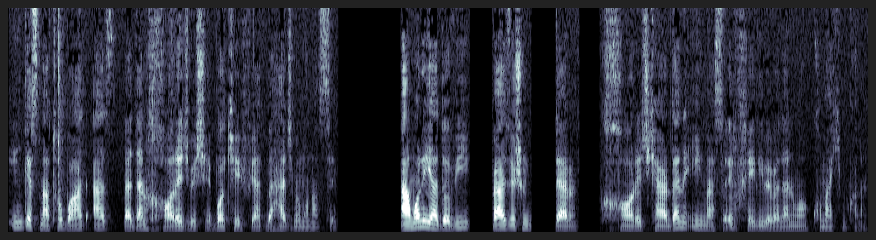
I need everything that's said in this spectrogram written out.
این قسمت ها باید از بدن خارج بشه با کیفیت و حجم مناسب. اعمال یداوی بعضیشون در خارج کردن این مسائل خیلی به بدن ما کمک می‌کنن.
